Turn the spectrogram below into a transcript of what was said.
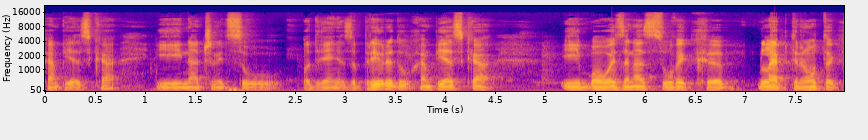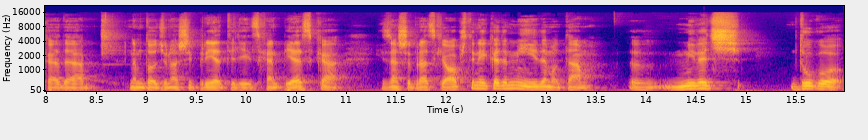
Han Pjeska i načelnicu odeljenja za privredu Hampjeska i ovo je za nas uvek e, lep trenutak kada nam dođu naši prijatelji iz Hampjeska, iz naše bratske opštine i kada mi idemo tamo. E, mi već dugo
